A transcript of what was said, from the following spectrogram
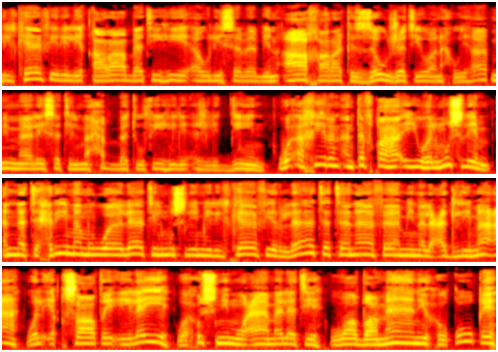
الكافر لقرابته أو لسبب آخر كالزوجة ونحوها مما ليست المحبة فيه لأجل الدين. وأخيرا أن تفقه أيها المسلم أن تحريم موالاة المسلم للكافر لا تتنافى من العدل معه والإقساط إليه وحسن معاملته وضمان حقوقه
